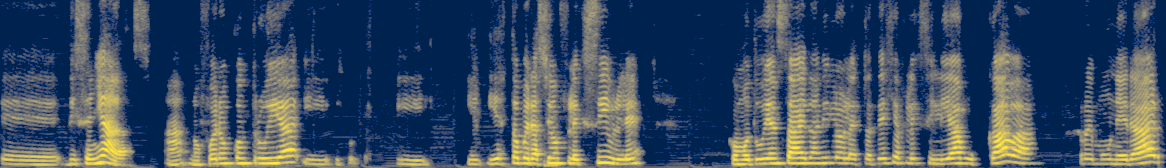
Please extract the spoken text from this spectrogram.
eh, diseñadas, ¿ah? no fueron construidas y, y, esta operación flexible, como tú bien sabes, Danilo, la estrategia flexibilidad buscaba remunerar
